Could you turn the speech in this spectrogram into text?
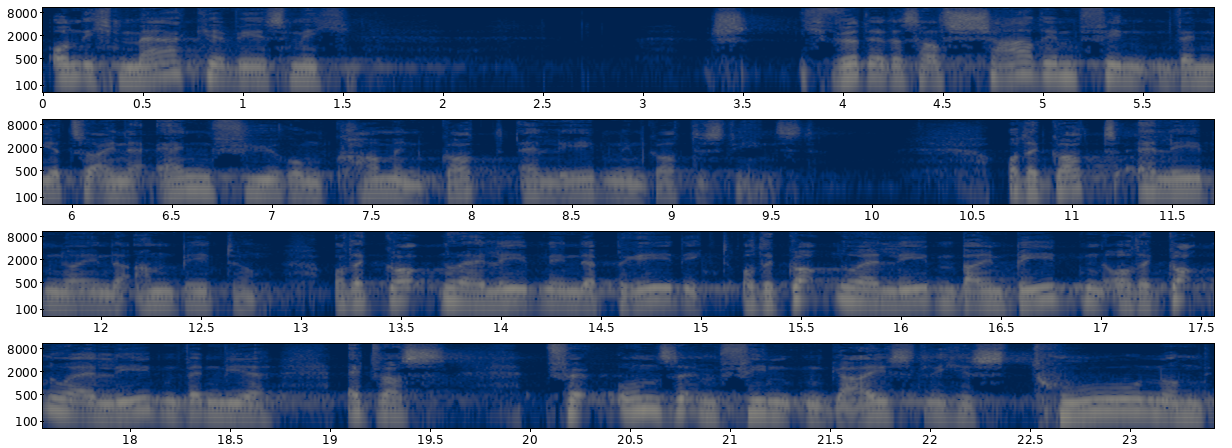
Und ich merke, wie es mich, ich würde das als schade empfinden, wenn wir zu einer Engführung kommen, Gott erleben im Gottesdienst. Oder Gott erleben nur in der Anbetung. Oder Gott nur erleben in der Predigt. Oder Gott nur erleben beim Beten. Oder Gott nur erleben, wenn wir etwas für unser Empfinden Geistliches tun. Und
